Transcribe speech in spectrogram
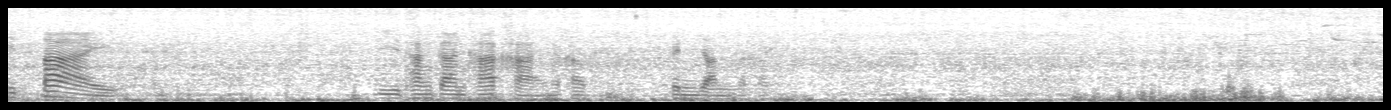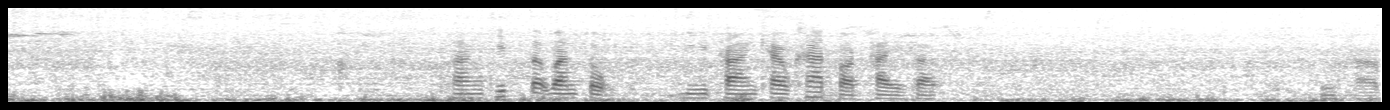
ทิศใต้ ดีทางการค้าขายนะครับ เป็นยันนะครับทางทิศตะวันตก ดีทางแคล้วคลาดปลอดภัยครับ นี่ครับ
